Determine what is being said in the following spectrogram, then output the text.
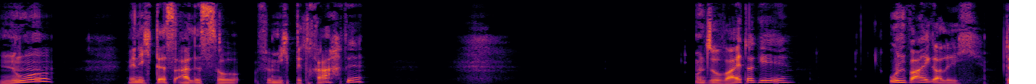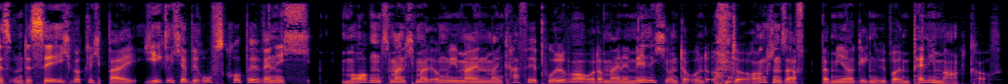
Nur, wenn ich das alles so für mich betrachte und so weitergehe, unweigerlich, das, und das sehe ich wirklich bei jeglicher Berufsgruppe, wenn ich morgens manchmal irgendwie mein, mein Kaffeepulver oder meine Milch und, und, und Orangensaft bei mir gegenüber im Pennymarkt kaufe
